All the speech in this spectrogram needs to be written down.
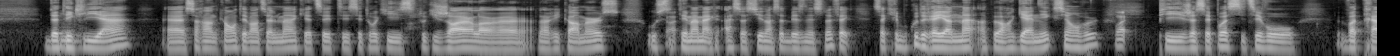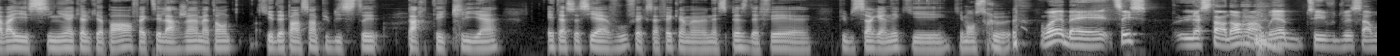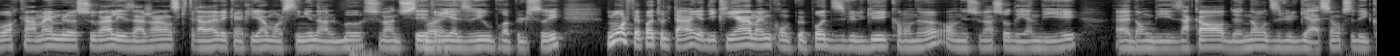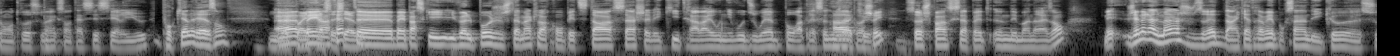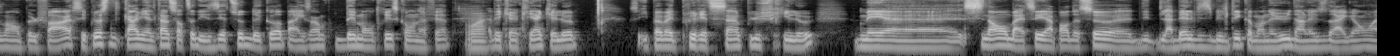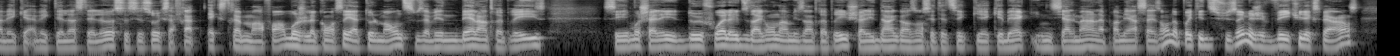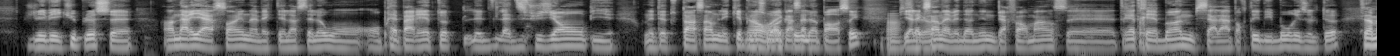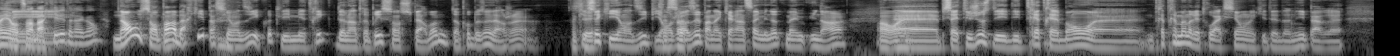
de tes Mm. clients, euh, se rendent compte éventuellement que, c'est toi, qui- toi qui gères leur, euh, leur e-commerce ou si Ouais. tu es même associé dans cette business-là. Fait que ça crée beaucoup de rayonnement un peu organique, si on veut. Ouais. Puis je sais pas si, tu sais, vos votre travail est signé à quelque part. Fait que l'argent, mettons, qui est dépensé en publicité par tes clients est associé à vous. Fait que ça fait comme un espèce d'effet euh, publicité organique qui est, qui est monstrueux. Ouais, ben, tu sais, le standard en web, tu sais, vous devez le savoir quand même, là, souvent, les agences qui travaillent avec un client vont le signer dans le bas, souvent du site, Ouais. réalisé ou propulsé. Nous, on le fait pas tout le temps. Il y a des clients même qu'on ne peut pas divulguer qu'on a. On est souvent sur des NDA, euh, donc des accords de non-divulgation. C'est des contrats souvent qui sont assez sérieux. Pour quelle raison? Ils Euh, ben, en fait, euh, ben, parce qu'ils veulent pas justement que leurs compétiteurs sachent avec qui ils travaillent au niveau du web pour après ça nous Ah, approcher. Ça, je pense que ça peut être une des bonnes raisons. Mais généralement, je vous dirais dans 80% des cas, euh, souvent on peut le faire. C'est plus quand il y a le temps de sortir des études de cas, par exemple, pour démontrer ce qu'on a fait Ouais. avec un client que là, ils peuvent être plus réticents, plus frileux. Mais euh, sinon, ben, à part de ça, euh, de la belle visibilité comme on a eu dans l'œil du dragon avec, avec Tella Stella, ça, c'est sûr que ça frappe extrêmement fort. Moi, je le conseille à tout le monde. Si vous avez une belle entreprise, c'est moi, je suis allé deux fois l'œil du dragon dans mes entreprises. Je suis allé dans Gazon Synthétique euh, Québec initialement, la première saison. n'a pas été diffusé, mais j'ai vécu l'expérience. Je l'ai vécu plus en arrière-scène avec Tella Stella où on, on préparait toute le- la diffusion, puis on était tout ensemble, l'équipe, le Ah soir ouais, quand cool. ça l'a passé. Ah, Puis Alexandre avait donné une performance euh, très très bonne, puis ça allait apporter des beaux résultats. Finalement, ils ont-ils Mais- embarqué les dragons? Non, ils sont pas embarqués parce qu'ils ont dit écoute, les métriques de l'entreprise sont super bonnes, tu n'as pas besoin d'argent. C'est ça qu'ils ont dit, puis ils ont ça. jasé pendant 45 minutes, même une heure. Ah ouais. Euh, puis ça a été juste des, des très très bons, euh, une très très bonne rétroaction là, qui était donnée par,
